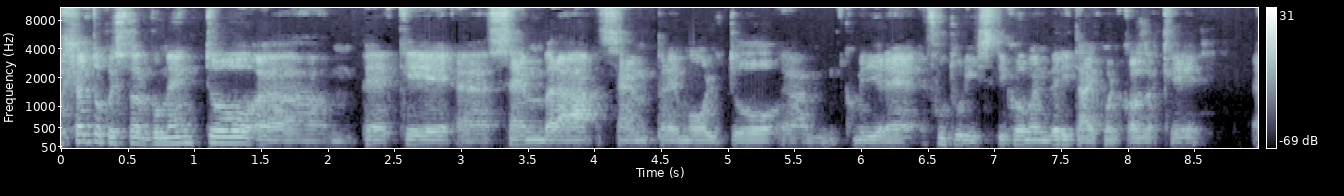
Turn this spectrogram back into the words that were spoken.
ho scelto questo argomento uh, perché uh, sembra sempre molto, um, come dire, futuristico, ma in verità è qualcosa che uh,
